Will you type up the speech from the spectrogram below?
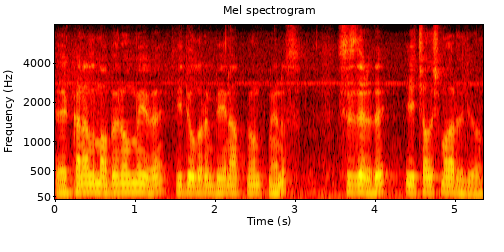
E, kanalıma abone olmayı ve videoların beğeni atmayı unutmayınız. Sizlere de iyi çalışmalar diliyorum.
